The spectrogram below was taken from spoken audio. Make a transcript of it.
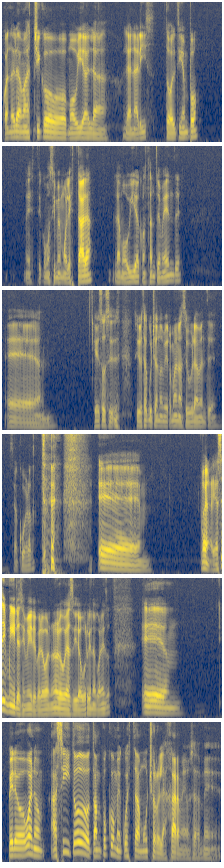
cuando era más chico movía la, la nariz todo el tiempo, este, como si me molestara la movía constantemente. Eh, que eso, si, lo está escuchando mi hermana, seguramente se acuerda. Eh, bueno, y así miles y miles, pero bueno, no lo voy a seguir aburriendo con eso. Eh, pero bueno, así todo tampoco me cuesta mucho relajarme, o sea, me,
